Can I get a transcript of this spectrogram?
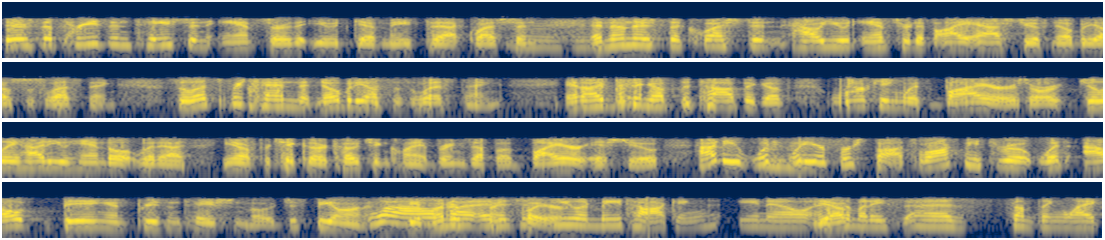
there's the presentation answer that you would give me to that question, mm-hmm. and then there's the question how you would answer it if I asked you if nobody else was listening. So let's pretend that nobody else is listening, and I bring up the topic of working with buyers, or Julie, how do you handle it when a you know a particular coaching client brings up a buyer issue? How do you what, mm-hmm. what are your first thoughts? Walk me through it without being in presentation mode. Just be honest. Well, be 100% if it's clear. just you and me talking, you know, and yep. somebody says something like,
